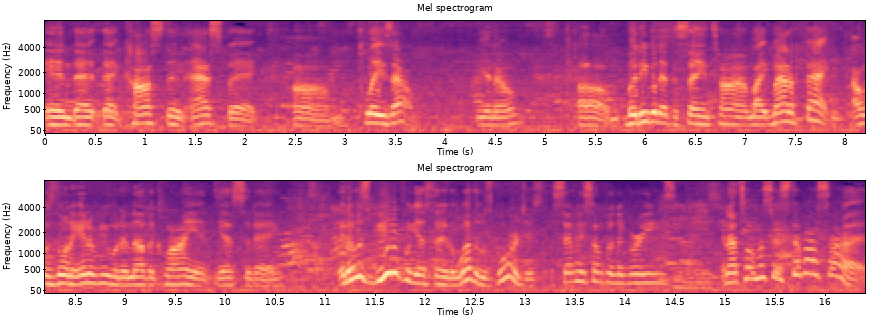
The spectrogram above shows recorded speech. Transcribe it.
and that that constant aspect um, plays out you know? Um, but even at the same time like matter of fact i was doing an interview with another client yesterday and it was beautiful yesterday. The weather was gorgeous 70 something degrees. And i told them i said step outside.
